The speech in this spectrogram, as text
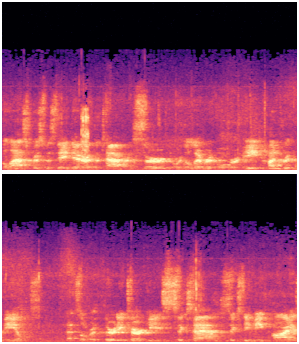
The last Christmas Day dinner at the tavern served or delivered over 800 meals. That's over 30 turkeys, 6 hams, 60 meat pies,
